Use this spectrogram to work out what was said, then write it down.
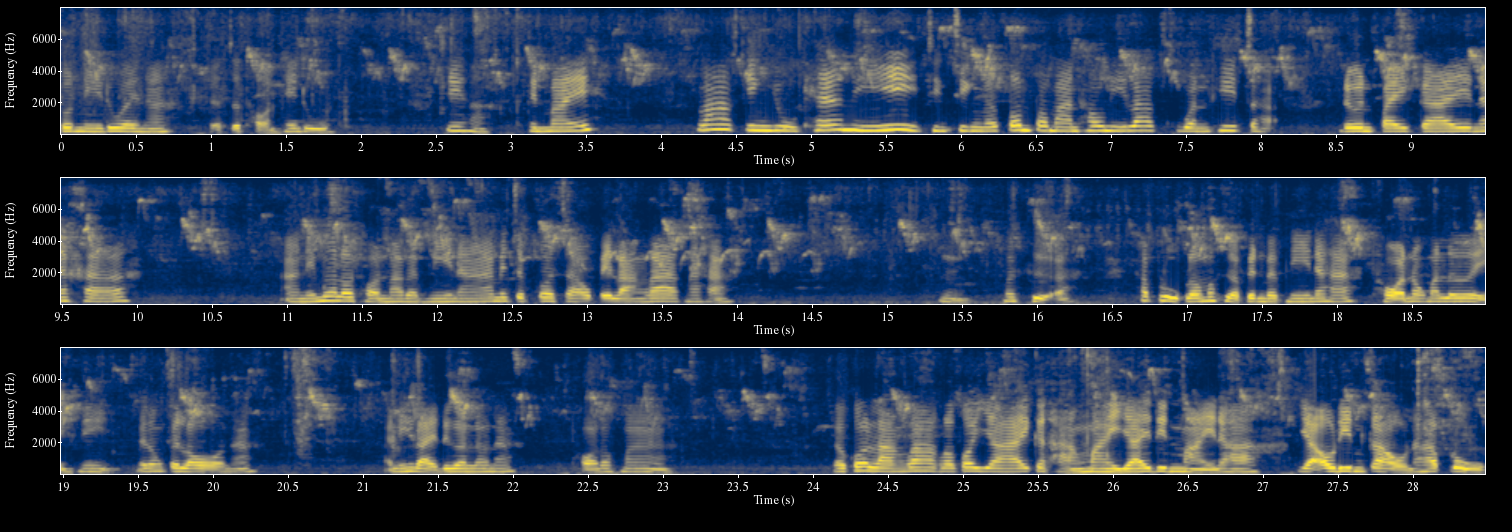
ต้นนี้ด้วยนะ เดี๋ยวจะถอนให้ดู นี่ค่ะ เห็นไหมรากยังอยู่แค่นี้จริง ๆ แล้วต้นประมาณเท่านี้รากควรที่จะเดินไปไกลนะคะอ่าในเมื่อเราถอนมาแบบนี้นะ ไม่จะก็จะเอาไปล้างรากนะคะ อืมมะเขือ ถ้าปลูกแล้วมะเขือเป็นแบบนี้นะคะ ถอนออกมาเลยนี่ ไม่ต้องไปรอนะ อันนี้หลายเดือนแล้วนะ ถอนออกมา แล้วก็ล้างรากแล้วก็ย้ายกระถางใหม่ย้ายดินใหม่นะคะ อย่าเอาดินเก่านะคะ ปลูก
